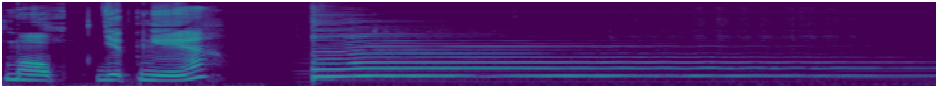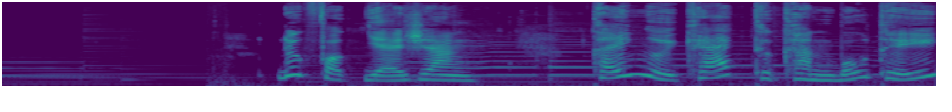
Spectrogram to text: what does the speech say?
Một, Dịch nghĩa. Đức Phật dạy rằng thấy người khác thực hành bố thí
